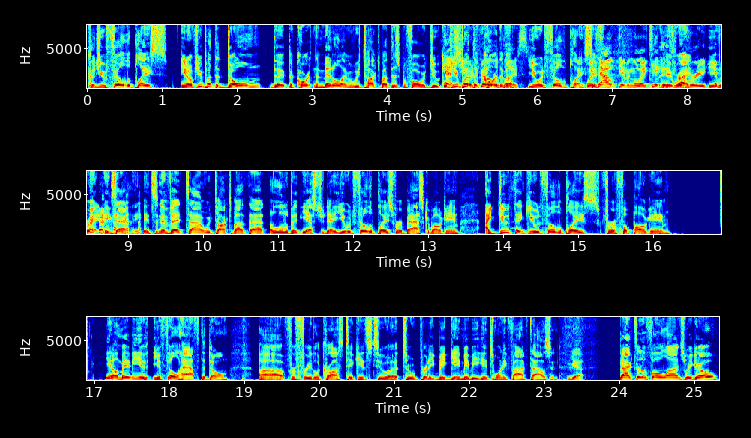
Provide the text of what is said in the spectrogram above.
could you fill the place? You know, if you put the dome, the, the court in the middle. I mean, we talked about this before with Duke. Yes, if you, you put the court in the place. middle, you would fill the place without if, giving away tickets right, for free. right, exactly. It's an event town. We talked about that a little bit yesterday. You would fill the place for a basketball game. I do think you would fill the place for a football game you know, maybe you, you fill half the dome uh, for free lacrosse tickets to a to a pretty big game. Maybe you get twenty five thousand. Yeah. Back to the phone lines we go.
